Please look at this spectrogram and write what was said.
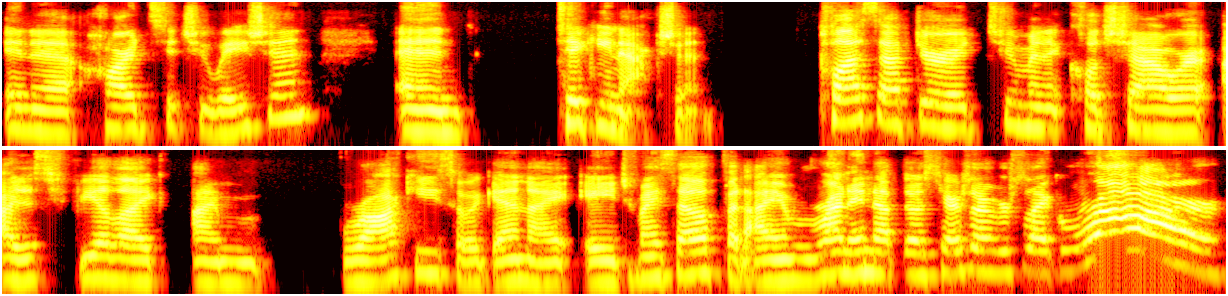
in a hard situation and taking action. Plus, after a two minute cold shower, I just feel like I'm rocky. So again, I age myself, but I am running up those stairs. I'm just like, roar.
